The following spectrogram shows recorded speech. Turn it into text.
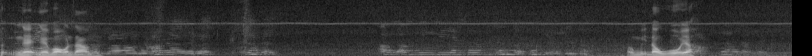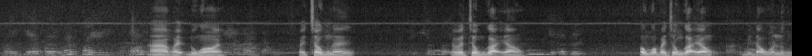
Em. nghề nghề bỏ con dao rồi Ông ông ông bị đau gối à? À phải đúng rồi. Phải chống đấy. Thế phải chống gậy không? Được ông có phải chống gậy không? Bị đau ở lưng.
